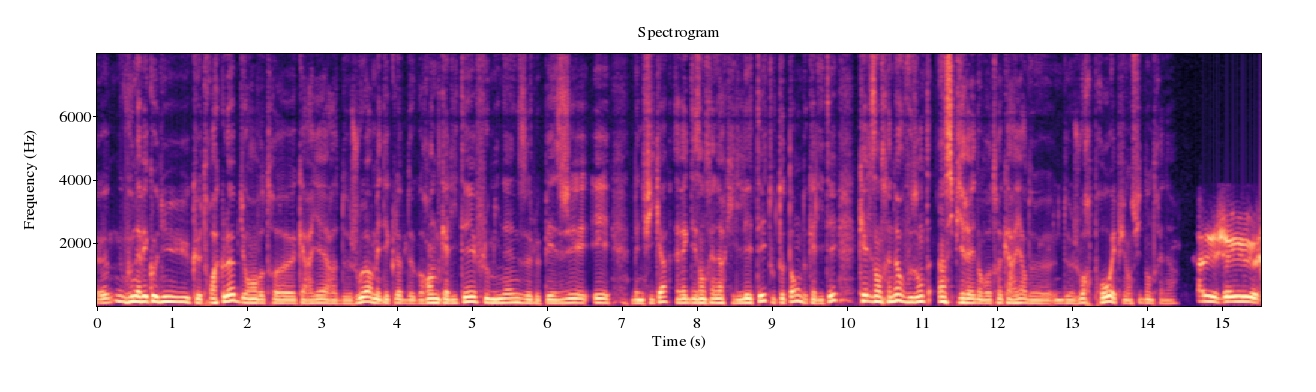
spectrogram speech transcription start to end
Vous n'avez connu que trois clubs durant votre carrière de joueur, mais des clubs de grande qualité, Fluminense, le PSG et Benfica, avec des entraîneurs qui l'étaient tout autant de qualité. Quels entraîneurs vous ont inspiré dans votre carrière de, joueur pro et puis ensuite d'entraîneur? Ah J'ai eu,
